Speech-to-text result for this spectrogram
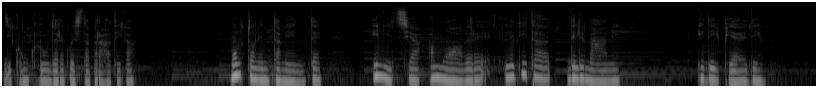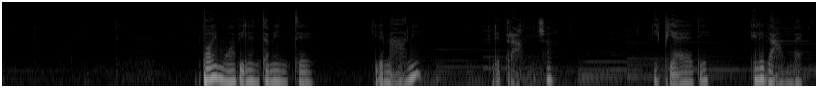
di concludere questa pratica. Molto lentamente inizia a muovere le dita delle mani e dei piedi. Poi muovi lentamente le mani, le braccia, i piedi e le gambe.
